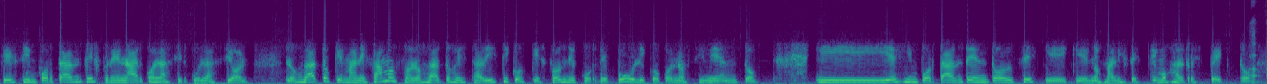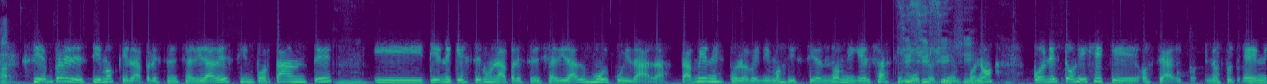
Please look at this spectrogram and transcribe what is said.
que, es importante frenar con la circulación. Los datos que manejamos son los datos estadísticos que son de, de público conocimiento y es importante entonces que, que nos manifestemos al respecto. Ah, ah. Siempre decimos que la presencialidad es importante y tiene que ser una presencialidad muy cuidada. También esto lo venimos diciendo, Miguel, ya hace mucho tiempo, ¿no? Con estos ejes que, o sea, nosotros, en,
